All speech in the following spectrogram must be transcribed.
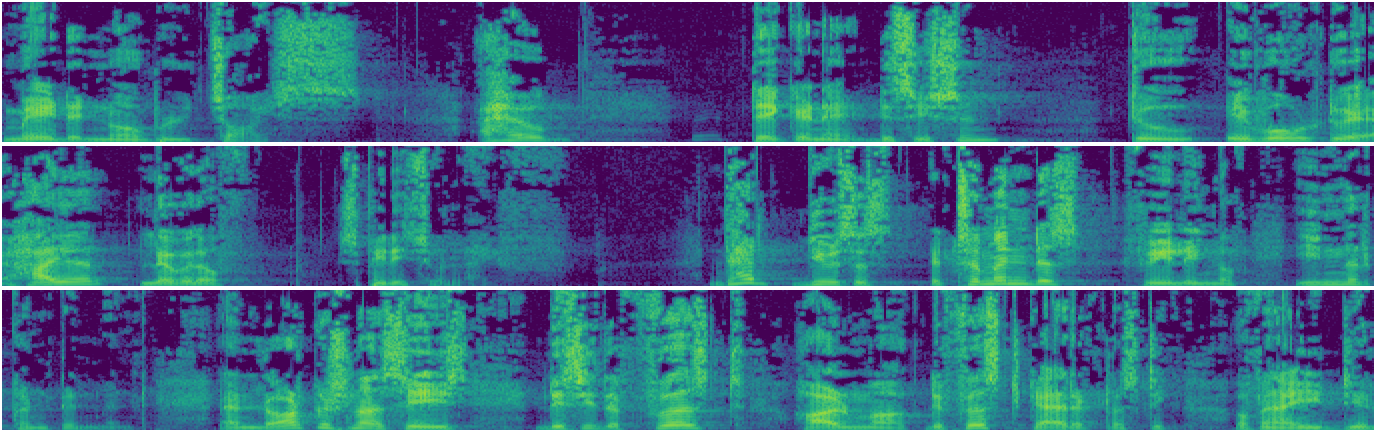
made a noble choice. I have taken a decision to evolve to a higher level of spiritual life. That gives us a tremendous feeling of inner contentment. And Lord Krishna says this is the first hallmark, the first characteristic of an ideal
